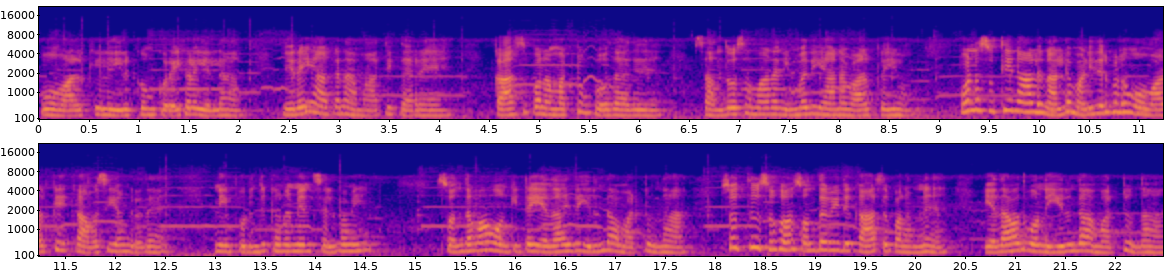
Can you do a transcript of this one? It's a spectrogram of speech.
உன் வாழ்க்கையில இருக்கும் குறைகளை எல்லாம் நிறையாக நான் மாத்தி தர்றேன். காசு பணம் மட்டும் போதாது. சந்தோஷமான நிம்மதியான வாழ்க்கையும் உன்னை சுத்தி நாலு நல்ல மனிதர்களும் உன் வாழ்க்கைக்கு அவசியங்கிறத நீ புரிஞ்சுக்கணுமே செல்வமே. சொந்தமா உன்கிட்ட ஏதாவது இருந்தா மட்டும்தான் சொத்து சுகம் சொந்த வீடு காசு பணம்னு ஏதாவது ஒன்று இருந்தால் மட்டும்தான்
